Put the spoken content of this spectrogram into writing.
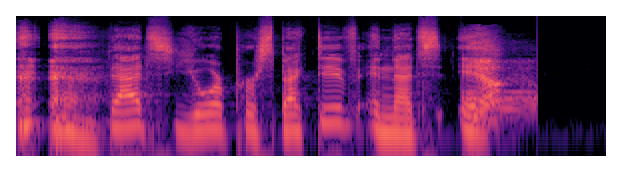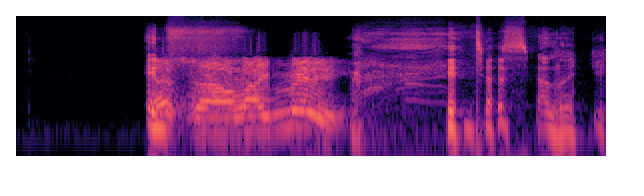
that's your perspective and that's it. And That sound like me. it does sound like you.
